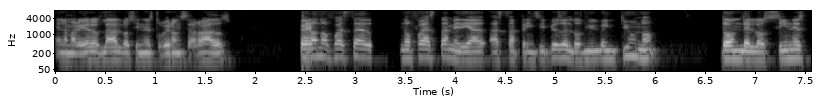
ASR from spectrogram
en la mayoría de los lados los cines estuvieron cerrados, pero no fue hasta, no fue hasta, media, hasta principios del 2021 donde los cines,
